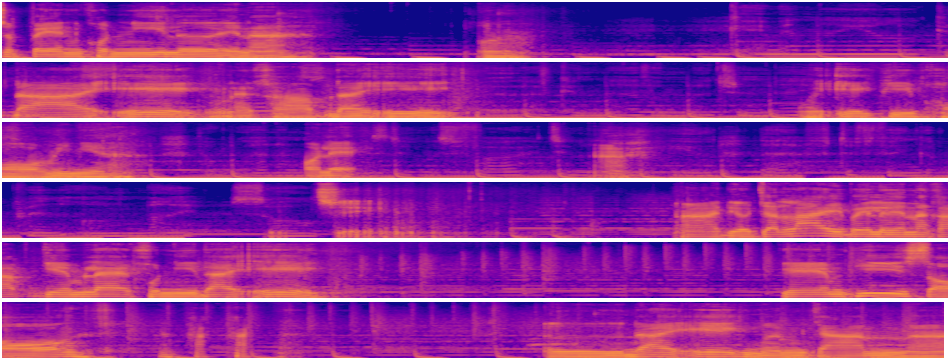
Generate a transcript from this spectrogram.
จะเป็นคนนี้เลยนะได้เอกนะครับได้เอกโอ้ยเอกพี่พอไหมเนี่ย พอแหละอะเจ๋งอ่าเดี๋ยวจะไล่ไปเลยนะครับ เกมแรกคนนี้ได้เอกเกมที่สองเออได้เอกเหมือนกันนะ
